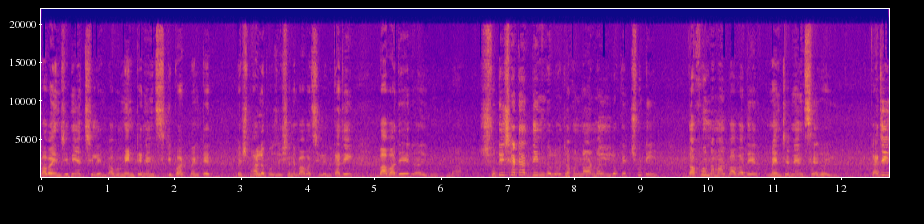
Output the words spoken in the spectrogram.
বাবা ইঞ্জিনিয়ার ছিলেন, বাবা মেনটেনেন্স ডিপার্টমেন্টের বেশ ভালো পজিশনে বাবা ছিলেন। কাজেই বাবাদের ছুটি ছাটার দিনগুলো, যখন নর্মাল লোকের ছুটি, তখন আমার বাবাদের মেনটেনেন্সের ওই, কাজেই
